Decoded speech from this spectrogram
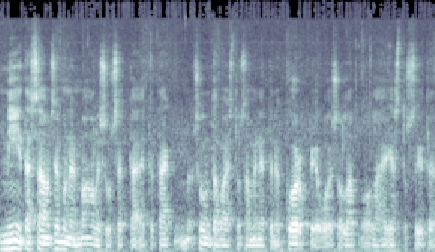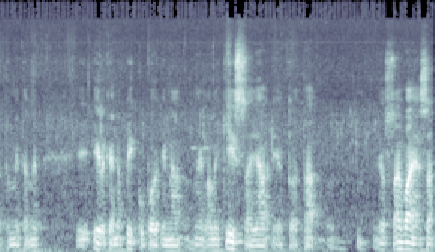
Niin, tässä on semmoinen mahdollisuus, että, että tämä suuntavaistonsa menettänyt korppio voisi olla, olla heijastus siitä, että mitä me ilkeinä pikkupoikina meillä oli kissa ja, ja tuota, jossain vaiheessa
